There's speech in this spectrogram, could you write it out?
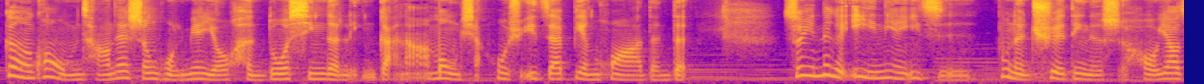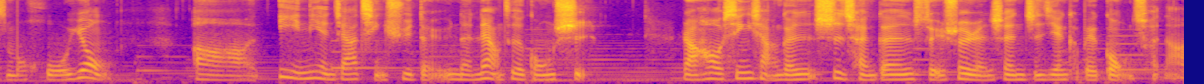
更何况我们常常在生活里面有很多新的灵感啊、梦想，或许一直在变化啊等等。所以那个意念一直不能确定的时候，要怎么活用啊、呃？意念加情绪等于能量这个公式？然后心想跟事成跟随顺人生之间可不可以共存啊？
